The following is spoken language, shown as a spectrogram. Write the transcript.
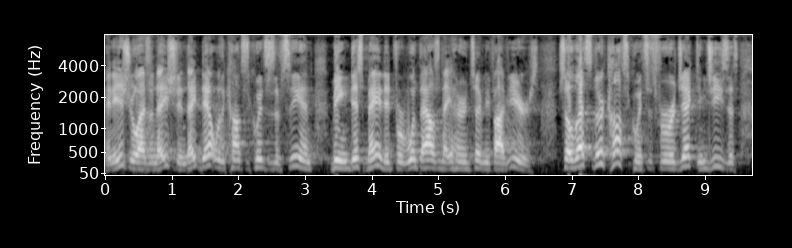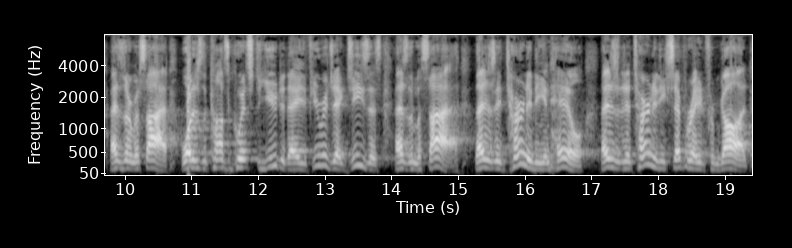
And Israel, as a nation, they dealt with the consequences of sin being disbanded for 1,875 years. So that's their consequences for rejecting Jesus as their Messiah. What is the consequence to you today if you reject Jesus as the Messiah? That is eternity in hell. That is an eternity separated from God.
